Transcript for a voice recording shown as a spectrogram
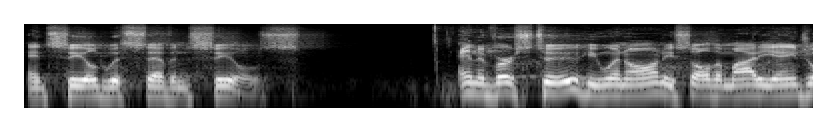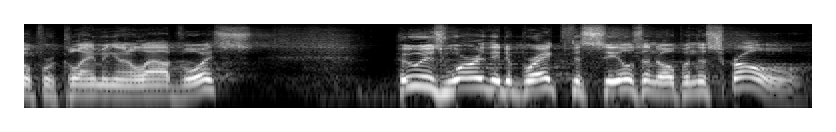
and sealed with seven seals. And in verse 2, he went on, he saw the mighty angel proclaiming in a loud voice, who is worthy to break the seals and open the scroll?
